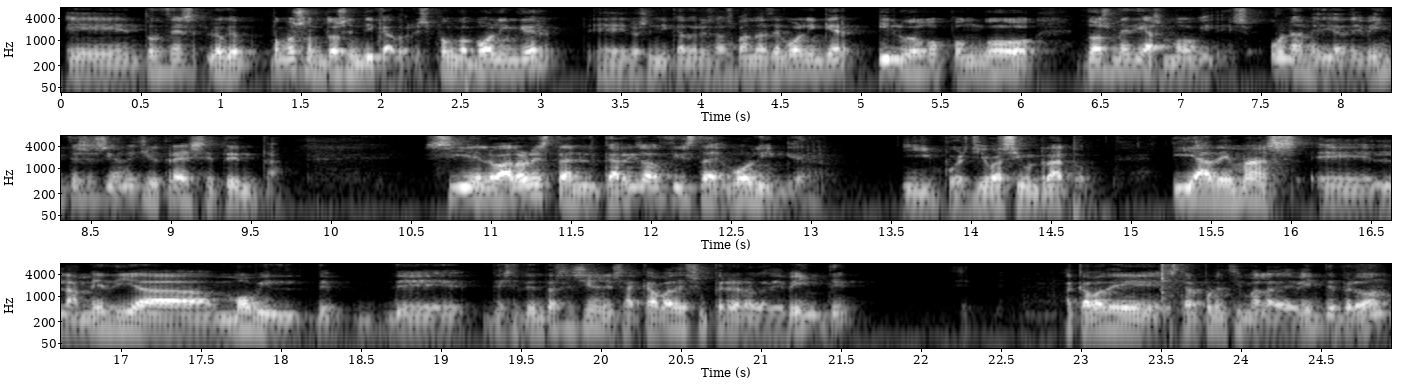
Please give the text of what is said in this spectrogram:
Eh, entonces lo que pongo son dos indicadores. Pongo Bollinger, eh, los indicadores, las bandas de Bollinger, y luego pongo dos medias móviles. Una media de 20 sesiones y otra de 70. Si el valor está en el carril alcista de Bollinger, y pues lleva así un rato, y además eh, la media móvil de, 70 sesiones acaba de superar a la de 20, acaba de estar por encima de la de 20, perdón,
